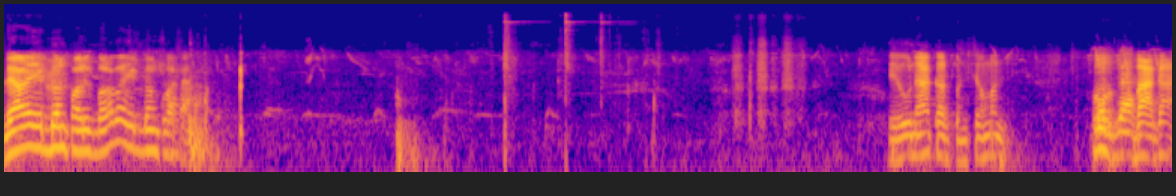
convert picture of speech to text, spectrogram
લે હવે એક દન પડ્યું બરોબર? એક દન કાંટા એવું ના કર પણ ચમન. બાગા. બાગા.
